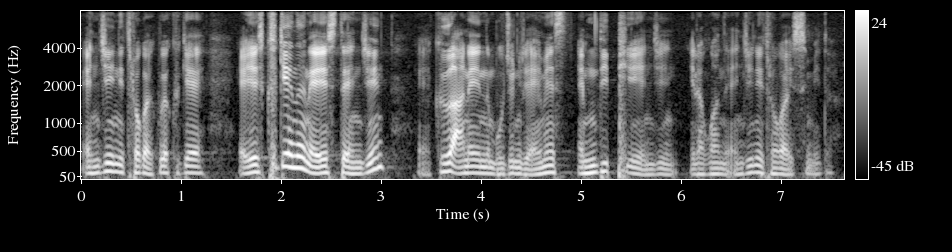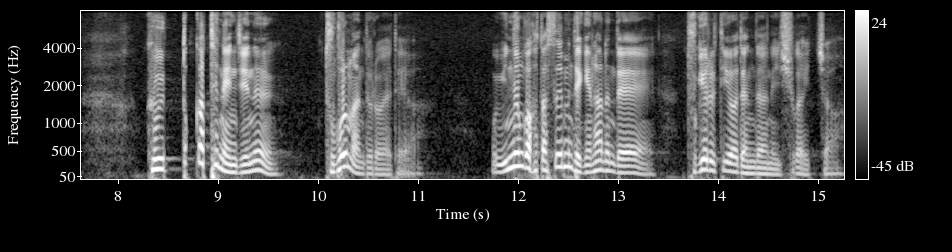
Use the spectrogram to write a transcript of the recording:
엔진이 들어가 있고요. 그게 AS, 크게는 ASD 엔진, 예, 그 안에 있는 모듈이 MS, MDP 엔진이라고 하는 엔진이 들어가 있습니다. 그 똑같은 엔진을 두 번 만들어야 돼요. 뭐 있는 거 갖다 쓰면 되긴 하는데 두 개를 띄워야 된다는 이슈가 있죠.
